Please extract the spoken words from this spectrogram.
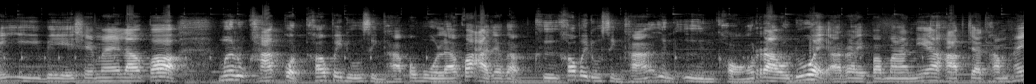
ต์ eBay ใช่ไหมแล้วก็เมื่อลูกค้ากดเข้าไปดูสินค้าประมูลแล้วก็อาจจะแบบคือเข้าไปดูสินค้าอื่นๆของเราด้วยอะไรประมาณนี้ครับ จะทำให้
